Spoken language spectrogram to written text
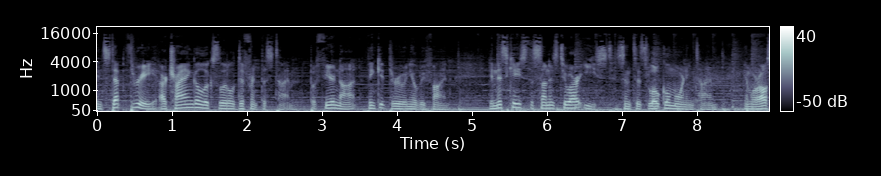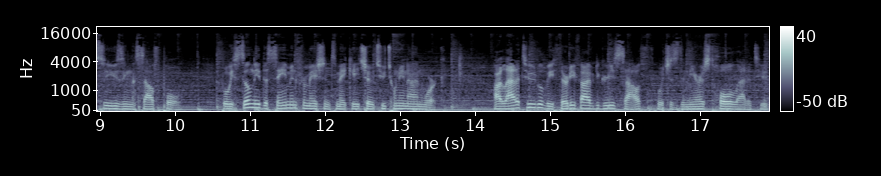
In step 3, our triangle looks a little different this time, but fear not, think it through and you'll be fine. In this case the sun is to our east since it's local morning time, and we're also using the south pole. But we still need the same information to make HO229 work. Our latitude will be 35 degrees south, which is the nearest whole latitude.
